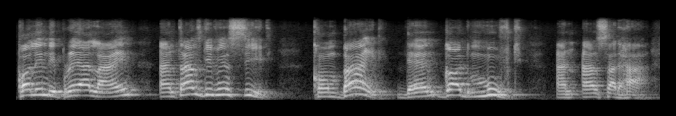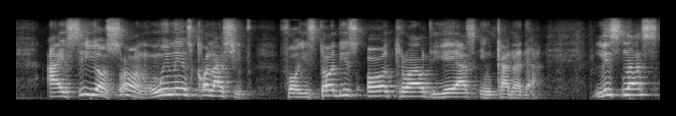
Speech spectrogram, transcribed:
calling the prayer line, and thanksgiving seed combined. Then God moved and answered her. I see your son winning scholarship for his studies all throughout the years in Canada. Listeners,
